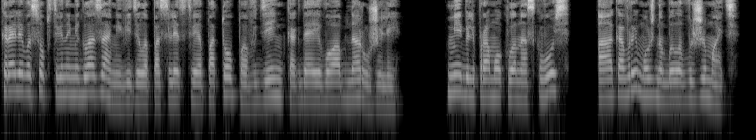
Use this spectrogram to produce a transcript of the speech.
Королева собственными глазами видела последствия потопа в день, когда его обнаружили. Мебель промокла насквозь, а ковры можно было выжимать.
